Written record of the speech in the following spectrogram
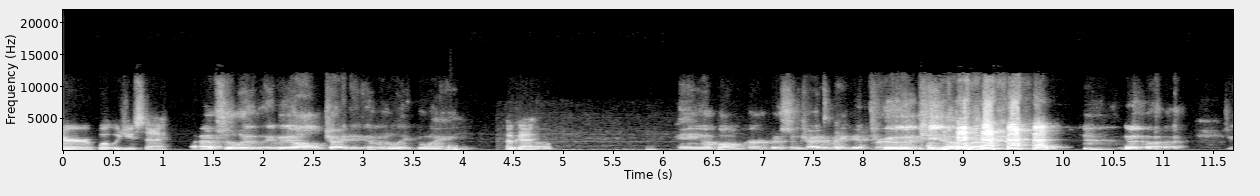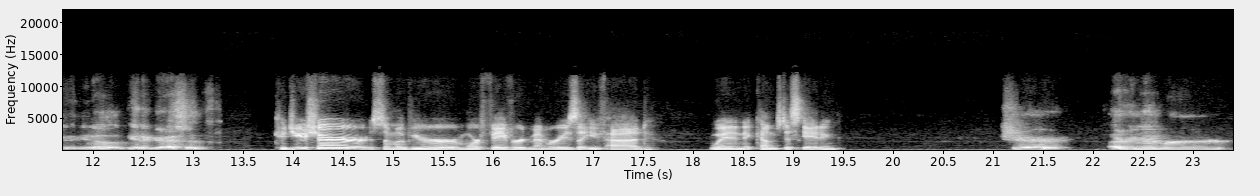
or what would you say? Absolutely. We all tried to emulate Duane. you Okay. know. Hang up on purpose and try to make it through it. You know, you know, get aggressive. Could you share some of your more favored memories that you've had when it comes to skating? Sure. I remember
